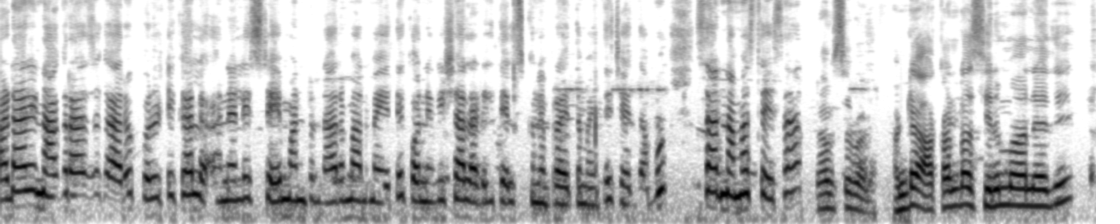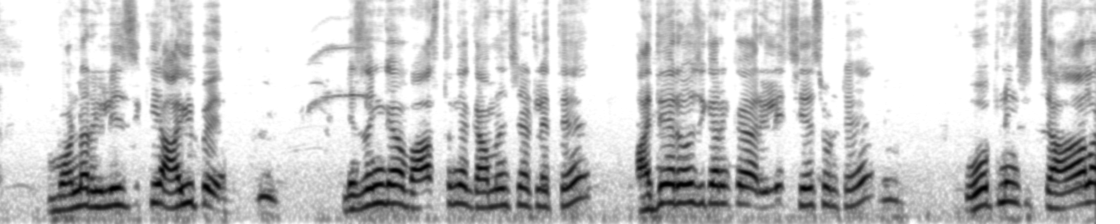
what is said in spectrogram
ఆడారి నాగరాజు గారు పొలిటికల్ అనలిస్ట్ ఏమంటున్నారు? మనం అయితే కొన్ని విషయాలు అడిగి తెలుసుకునే ప్రయత్నం అయితే చేద్దాము. సార్ నమస్తే సార్. నమస్తే మేడం. అంటే అఖండ సినిమా అనేది మొన్న రిలీజ్కి ఆగిపోయింది. నిజంగా వాస్తవంగా గమనించినట్లయితే అదే రోజు కనుక రిలీజ్ చేసి ఉంటే ఓపెనింగ్స్ చాలా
